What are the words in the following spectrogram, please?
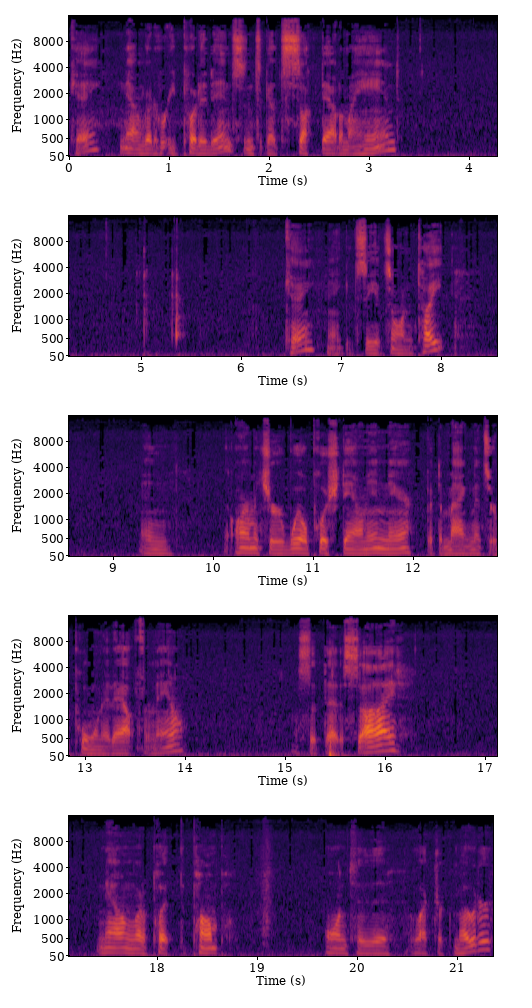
Okay, now I'm going to re-put it in since it got sucked out of my hand. Okay, now you can see it's on tight. And the armature will push down in there, but the magnets are pulling it out for now. I'll set that aside. Now I'm going to put the pump onto the electric motor,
